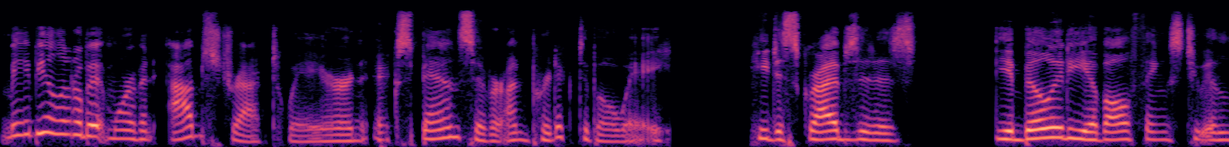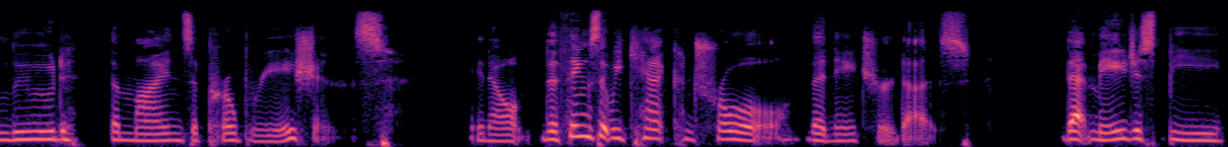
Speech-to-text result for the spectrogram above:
maybe a little bit more of an abstract way or an expansive or unpredictable way. He describes it as the ability of all things to elude the mind's appropriations. You know, the things that we can't control that nature does. That may just be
